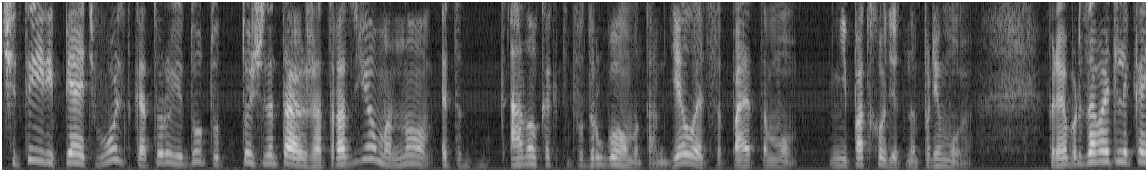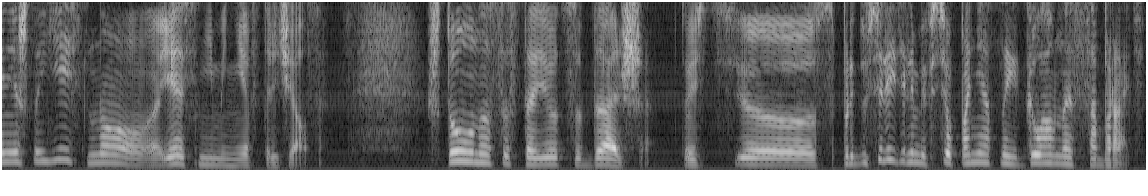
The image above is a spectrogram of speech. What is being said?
4-5 вольт, которые идут вот точно так же от разъема, но это оно как-то по-другому там делается, поэтому не подходит напрямую. Преобразователи, конечно, есть, но я с ними не встречался. Что у нас остается дальше? То есть э, с предусилителями все понятно и главное собрать.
